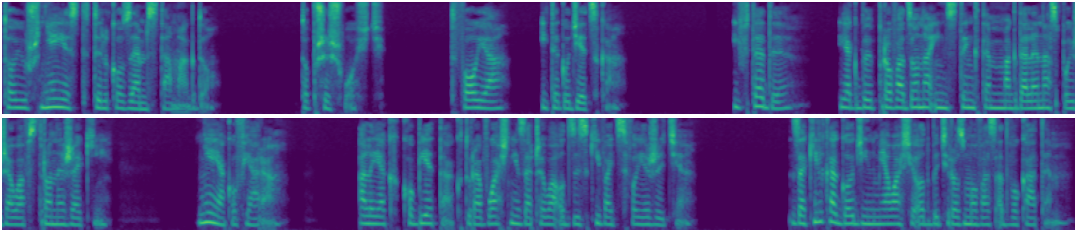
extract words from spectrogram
To już nie jest tylko zemsta, Magdo. To przyszłość. Twoja i tego dziecka. I wtedy, jakby prowadzona instynktem, Magdalena spojrzała w stronę rzeki. Nie jak ofiara, ale jak kobieta, która właśnie zaczęła odzyskiwać swoje życie. Za kilka godzin miała się odbyć rozmowa z adwokatem.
